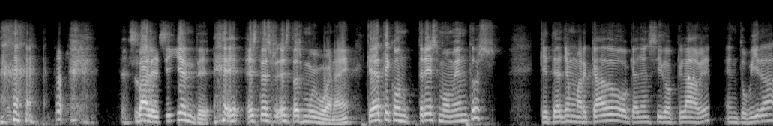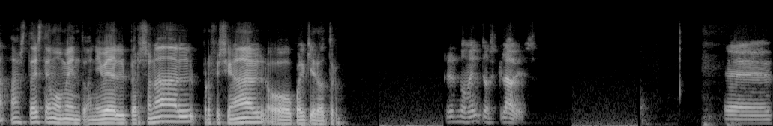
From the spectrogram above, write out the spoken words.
vale, siguiente. Esta es, esta es muy buena, ¿eh? Quédate con tres momentos que te hayan marcado o que hayan sido clave en tu vida hasta este momento, a nivel personal, profesional o cualquier otro. Tres momentos claves. Eh,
